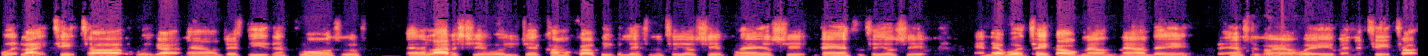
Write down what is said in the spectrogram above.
with like TikTok, with got now just these influencers and a lot of shit where you just come across people listening to your shit, playing your shit, dancing to your shit. And that would take off now nowadays. The Instagram Okay. wave and the TikTok.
